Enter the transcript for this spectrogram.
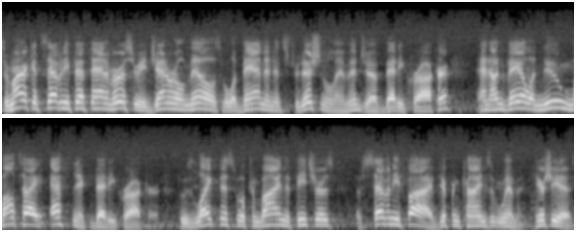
To mark its 75th anniversary, General Mills will abandon its traditional image of Betty Crocker and unveil a new multi-ethnic Betty Crocker, whose likeness will combine the features of 75 different kinds of women. Here she is.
